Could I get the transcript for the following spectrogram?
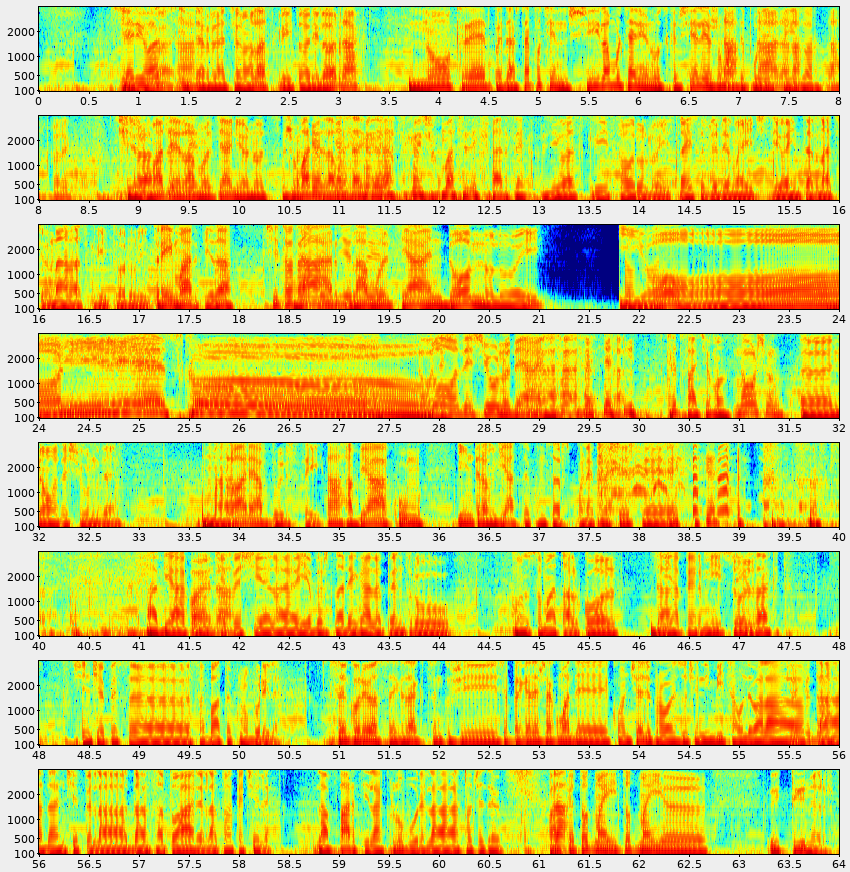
Serios? E ziua internațională a scriitorilor. Exact. Nu cred. Păi dar stai puțin, și la mulți ani Ionuț, că și el e jumătate de pui da, de scriitor. Da, da, da, corect. Și jumătate de la mulți ani Ionuț. Jumătate de la mulți ani, că a scris jumătate de carte. Ziua scriitorului. Stai să vedem aici. Ziua internațională a scriitorului. 3 martie, da. Și tot Dar astăzi este... la mulți ani domnului Ion Iliescu! 21 de ani. Cât face, mă? 91. Uh, 91 de ani. Floarea vârstei. Da. Abia acum intră în viață, cum s-ar spune, pășește... Abia acum Băi, începe da. și el, e vârsta legală pentru consumat alcool, da. ia permisul Exact. și începe să, să bată cluburile. Sunt curios, exact. Sunt cu- și se pregătește acum de concediu, probabil se duce în Ibiza, undeva la, Cred că da. Da, da, începe la dansatoare, la toate cele. La party, la cluburi, la tot ce trebuie. Parcă da. tot mai, tot mai uh, tânăr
